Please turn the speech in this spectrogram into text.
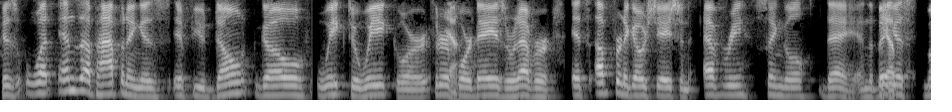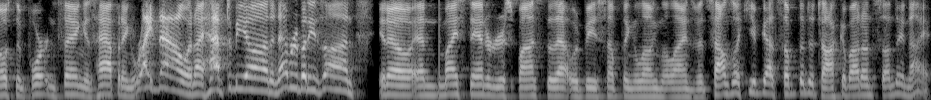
because what ends up happening is if you don't go week to week or three or yeah. four days or whatever, it's up for negotiation every single day. And the biggest, yep. most important thing is happening right now, and I have to be on, and everybody's on, you know. And my standard response to that would be something along the lines of it sounds like you've got something to talk about on Sunday night.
